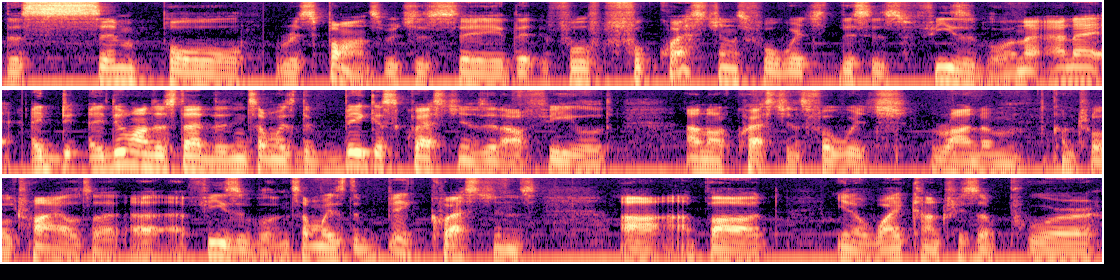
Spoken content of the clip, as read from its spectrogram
the simple response, which is say that for, for questions for which this is feasible, and I, and I, I, do, I do understand that in some ways the biggest questions in our field are not questions for which random control trials are, are, are feasible. In some ways, the big questions are about you know why countries are poor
